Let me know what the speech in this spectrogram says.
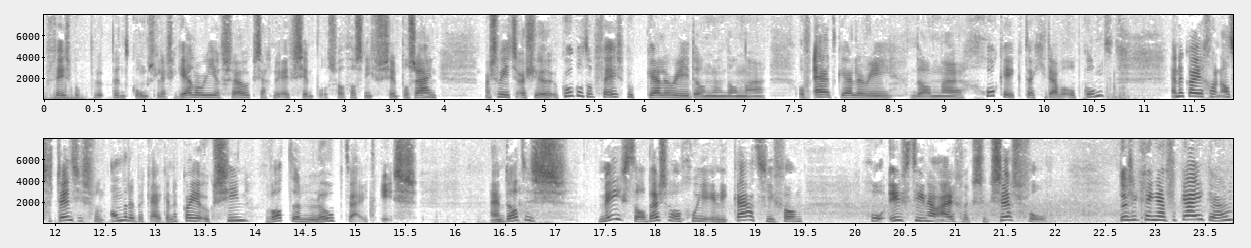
facebook.com slash gallery of zo. Ik zeg nu even simpel, het zal vast niet zo simpel zijn. Maar zoiets, als je googelt op Facebook Gallery dan, dan, uh, of Ad Gallery, dan gok ik dat je daar wel op komt. En dan kan je gewoon advertenties van anderen bekijken. En dan kan je ook zien wat de looptijd is. En dat is meestal best wel een goede indicatie van goh, is die nou eigenlijk succesvol? Dus ik ging even kijken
